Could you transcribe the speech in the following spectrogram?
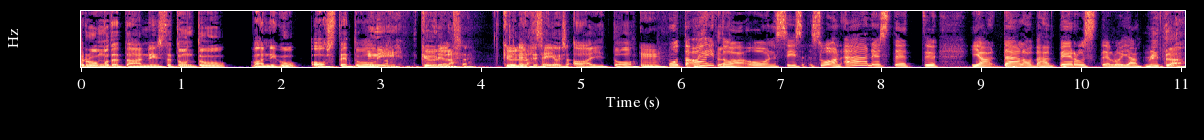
rummutetaan, niin se tuntuu vaan niin kuin ostetulta. Niin, kyllä, Tiedätkö? Kyllä. Että se ei olisi aitoa. Mm. Mutta aitoa on siis. Sua on äänestetty ja täällä on vähän perusteluja. Mitä?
